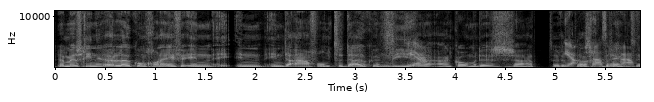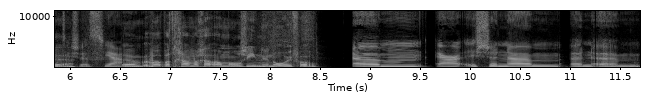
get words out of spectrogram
Dan misschien eh, leuk om gewoon even in, in, in de avond te duiken, die Ja. aankomende zaterdag ja brengt. hè? is het. Ja. Ehm, wat, wat gaan we gaan allemaal zien in OIVO? Ehm, er is een, ehm, een, ehm,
